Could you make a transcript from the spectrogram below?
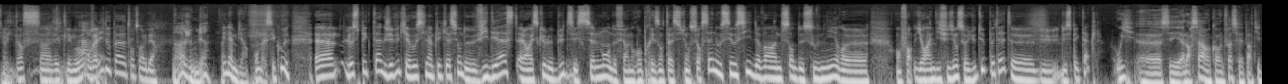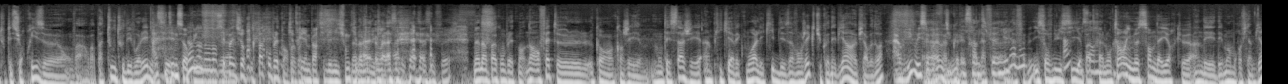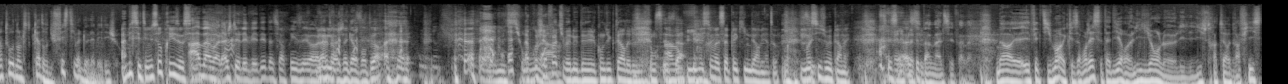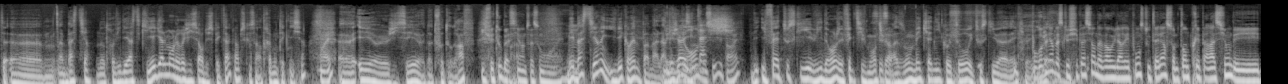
Il danse avec les mots. Ah On ouais. valide ou pas, tonton Albert Ah, j'aime bien. Il aime bien. Bon, bah c'est cool. Euh, le spectacle, j'ai vu qu'il y avait aussi l'implication de vidéastes. Alors, est-ce que le but, c'est seulement de faire une représentation sur scène ou c'est aussi d'avoir une sorte de souvenir euh, Enfin, il y aura une diffusion sur YouTube peut-être euh, du, du spectacle? Oui, euh, c'est alors ça encore une fois, ça fait partie de toutes les surprises. Euh, on va on va pas tout tout dévoiler. Mais Ah, c'était une surprise. Non non non, non c'est pas une surprise, pas complètement. pas Quatrième partie de l'émission qui Non, va voilà, Ça, c'est fait. Non, non, pas complètement. Non, en fait, euh, quand, quand j'ai monté ça, j'ai impliqué avec moi l'équipe des Avengers que tu connais bien, Pierre Benoît. Ah oui, oui, c'est Euh, vrai. tu connais Ils sont la venus là, la Ils sont venus ici Ah, il n'y a pas très longtemps. Il me semble d'ailleurs qu'un des, des membres revient bientôt dans le cadre du Festival de la BD Show. Ah, mais c'était une surprise aussi. Ah bah voilà, je te l'ai BD, ta surprise. Et voilà, chacun son tour. L'émission, La prochaine fois, tu vas nous donner le conducteur de l'émission avant. L'émission va s'appeler Kinder bientôt. Moi aussi, je me permets. C'est ça, c'est pas mal, c'est pas mal. Non, effectivement, avec les Avengers, c'est-à-dire euh, Lilian, l'illustrateur graphiste, euh, Bastien, notre vidéaste, qui est également le régisseur du spectacle, hein, parce que c'est un très bon technicien, Ouais. euh, et euh, JC, euh, notre photographe. Il fait tout Bastien, de toute façon. ouais. Mais. Bastien, il est quand même pas mal. hein. Il Déjà, aussi, fait tout ce qui est vidange, effectivement, tu ça. as raison, mécanique auto et tout ce qui va avec. Pour revenir, va- parce que je suis pas sûr d'avoir eu la réponse tout à l'heure sur le temps de préparation des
